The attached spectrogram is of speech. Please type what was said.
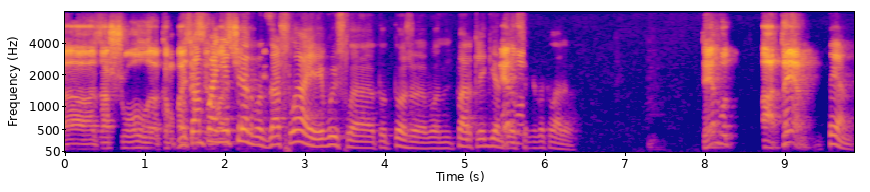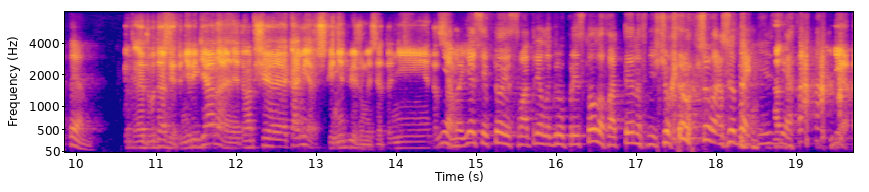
э, зашел, э, композиция... Ну, компания 20... Тен вот зашла и вышла, тут тоже, вон, парк легенд Тен я вот... сегодня выкладывал. Тен вот... А, Тен! Тен, Тен. Это, подожди, это не региональная, это вообще коммерческая недвижимость, это не... Это не, сам... но если кто и смотрел «Игру престолов», от Тенов ничего хорошего ожидать нельзя. Нет,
